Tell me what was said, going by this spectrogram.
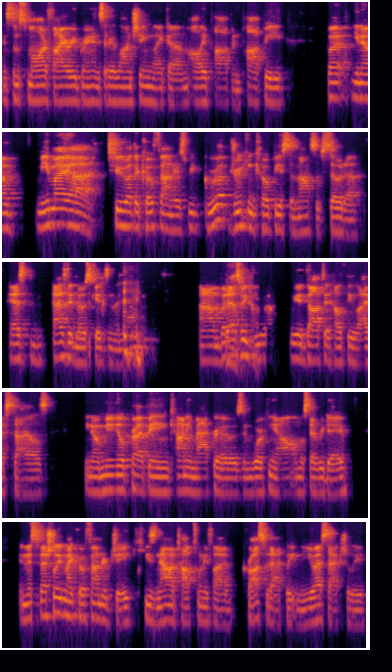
and some smaller fiery brands that are launching like um, Olipop and Poppi. But, you know, me and my uh, two other co-founders, we grew up drinking copious amounts of soda, as as did most kids in the 90s. Um, but yeah. as we grew up, we adopted healthy lifestyles, you know, meal prepping, counting macros, and working out almost every day. And especially my co-founder Jake, he's now a top 25 CrossFit athlete in the U.S. Actually,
